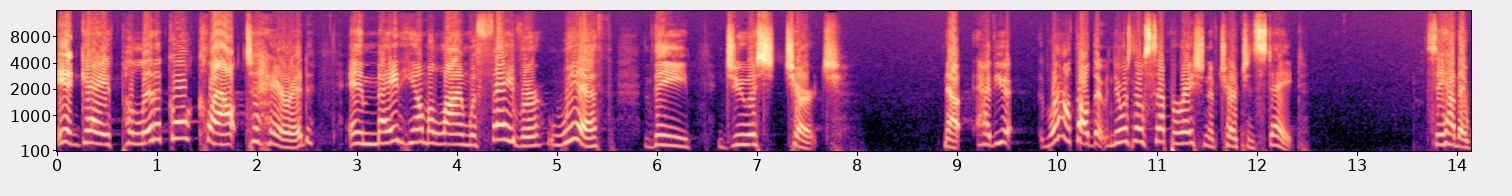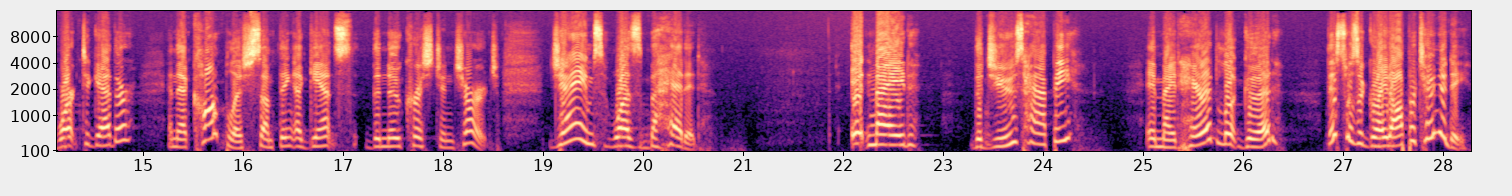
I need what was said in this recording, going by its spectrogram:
It gave political clout to Herod and made him align with favor with the Jewish church. Now, have you, well, I thought that there was no separation of church and state. See how they work together? And they accomplished something against the new Christian church. James was beheaded. It made the Jews happy, it made Herod look good. This was a great opportunity.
